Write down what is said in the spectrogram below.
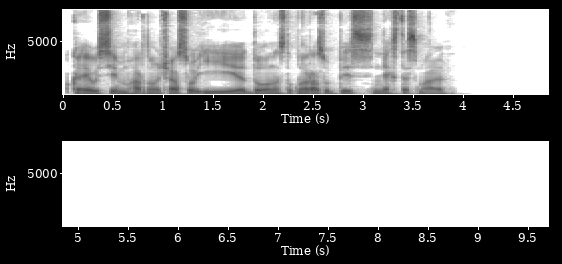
Окей, усім гарного часу і до наступного разу. Bis nächstes Mal.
